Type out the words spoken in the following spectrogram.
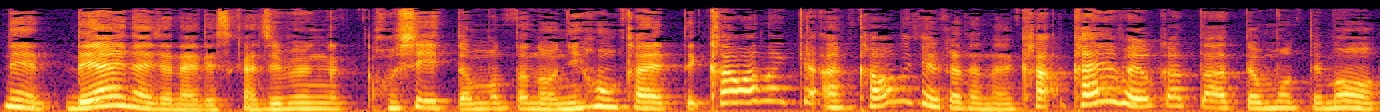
ね出会えないじゃないですか。自分が欲しいって思ったのを日本帰って買わなきゃあ買わなきゃよかったな買えばよかったって思っても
